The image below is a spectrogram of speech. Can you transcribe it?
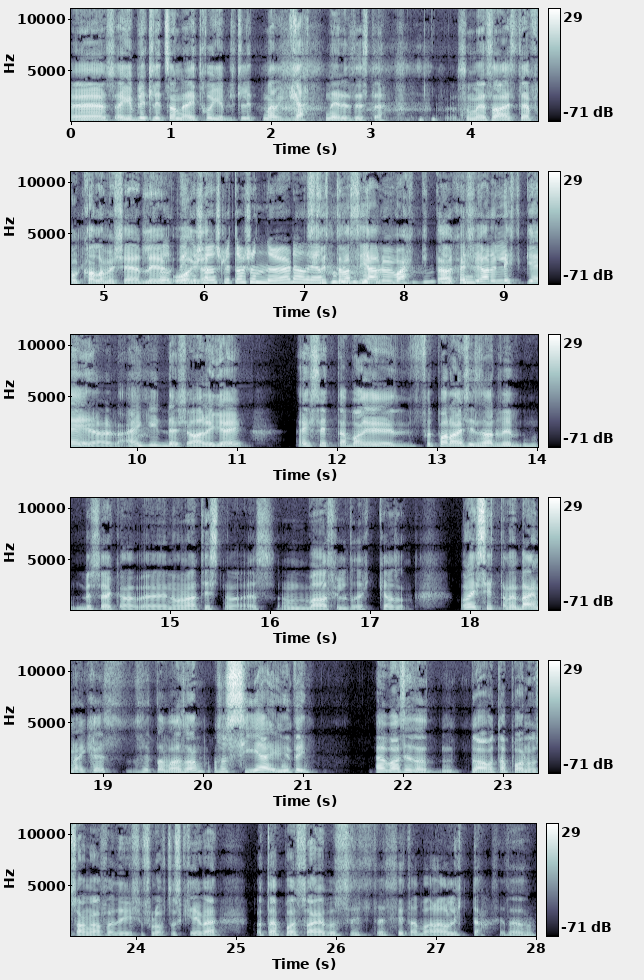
Uh, så jeg er blitt litt sånn Jeg tror jeg er blitt litt mer gretten i det siste. Som jeg sa i sted, folk kaller meg kjedelig Folk og begynner sånn, slutt å være så nerd, Adrian. Slutt å være så jævlig wack. Kanskje vi har det litt gøy. da. Jeg gidder ikke å ha det gøy. Jeg sitter bare For et par dager siden så hadde vi besøk av eh, noen av artistene våre som bare skulle drikke og sånn. Og da jeg sitter med beina i kryss, så sitter bare sånn, og så sier jeg ingenting. Jeg bare sitter bare og tar på noen sanger for at jeg ikke får lov til å skrive. Og tar på sanger, og så sitter, jeg bare der og lytter. Jeg, sånn.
